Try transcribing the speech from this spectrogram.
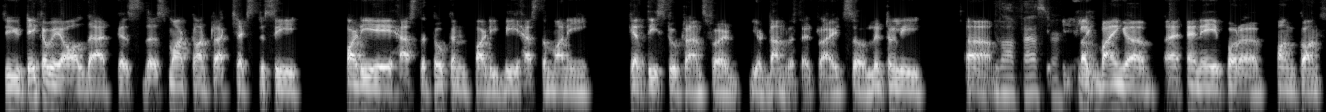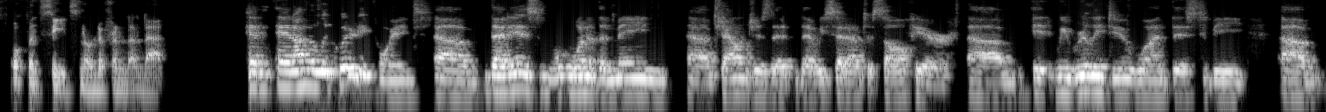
So you take away all that because the smart contract checks to see party A has the token, party B has the money, get these two transferred, you're done with it, right? So literally, um, a lot faster. It's like buying a, a, an ape or a punk on open seats, no different than that. And and on the liquidity point, um, that is one of the main uh, challenges that that we set out to solve here. Um, it, we really do want this to be um,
